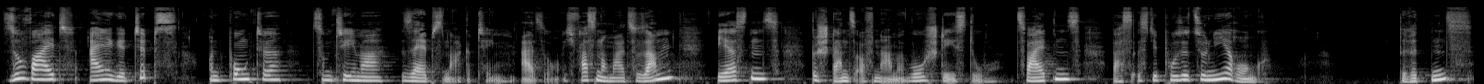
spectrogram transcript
Soweit einige Tipps und Punkte zum Thema Selbstmarketing. Also, ich fasse nochmal zusammen. Erstens, Bestandsaufnahme. Wo stehst du? Zweitens, was ist die Positionierung? Drittens,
